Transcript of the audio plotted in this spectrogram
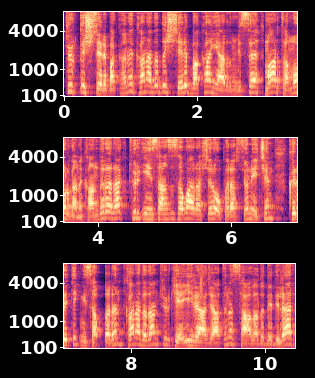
Türk Dışişleri Bakanı Kanada Dışişleri Bakan Yardımcısı Marta Morgan'ı kandırarak Türk insansız hava araçları operasyonu için kritik nisapların Kanada'dan Türkiye'ye ihracatını sağladı dediler.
